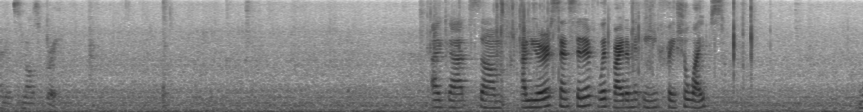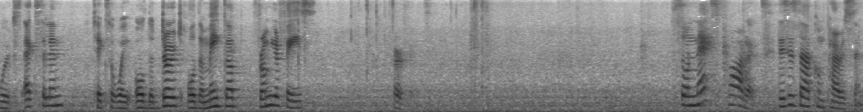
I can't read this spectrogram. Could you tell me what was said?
And it smells great. I got some Allure Sensitive with Vitamin E facial wipes. Works excellent. Takes away all the dirt, all the makeup from your face. Perfect. So next product, this is a comparison,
